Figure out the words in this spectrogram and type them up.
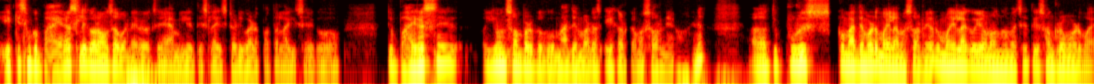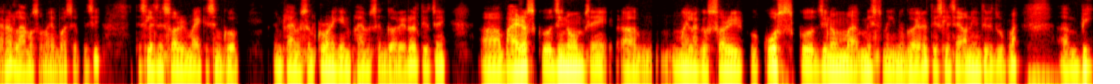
एक किसिमको भाइरसले गराउँछ भनेर चाहिँ हामीले त्यसलाई स्टडीबाट पत्ता लागिसकेको हो। त्यो भाइरस चाहिँ यौन सम्पर्कको माध्यमबाट एकअर्कामा सर्ने हो होइन? त्यो पुरुषको माध्यमबाट महिलामा सर्ने हो र महिलाको यौन अङ्गमा चाहिँ त्यो सङ्क्रमण भएर लामो समय बसेपछि त्यसले चाहिँ शरीरमा एक किसिमको इन्फ्लामेसन क्रोनिक इन्फ्लामेसन गरेर त्यो चाहिँ भाइरसको जिनोम चाहिँ महिलाको शरीरको कोषको जिनोममा मिस्न गएर त्यसले चाहिँ अनियन्त्रित रूपमा बि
